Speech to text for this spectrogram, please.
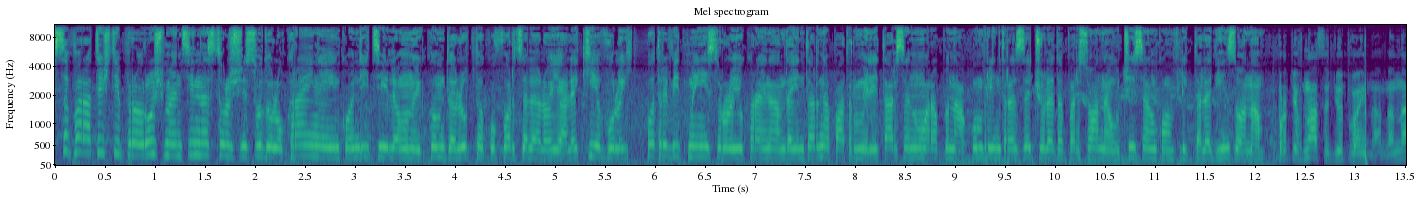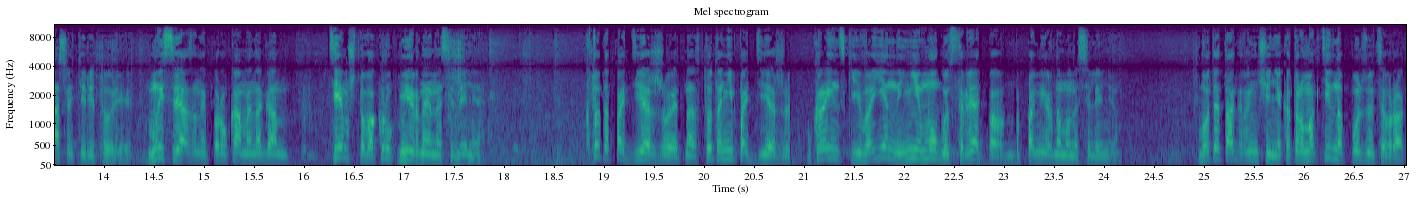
Separatiștii proruși mențin estul și sudul Ucrainei în condițiile unui câmp de luptă cu forțele loiale Kievului. Potrivit ministrului ucrainean de interne, patru militari se numără până acum printre zeciule de persoane ucise în conflictele din zonă. Против нас идет война на нашей территории. Мы связаны по рукам и ногам тем, что вокруг мирное население. Кто-то поддерживает нас, кто-то не поддерживает. Украинские военные не могут стрелять по, по мирному населению. Вот это ограничение, которым активно пользуется враг.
